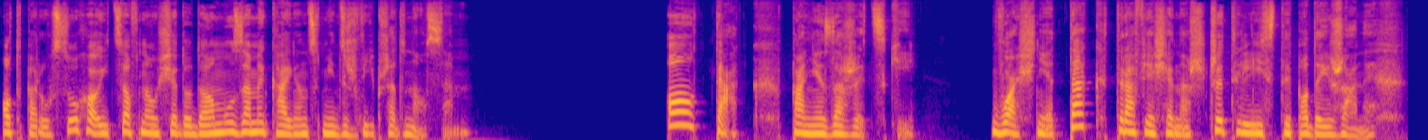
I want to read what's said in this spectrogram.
Odparł sucho i cofnął się do domu, zamykając mi drzwi przed nosem. O tak, panie Zarzycki. Właśnie tak trafia się na szczyt listy podejrzanych.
